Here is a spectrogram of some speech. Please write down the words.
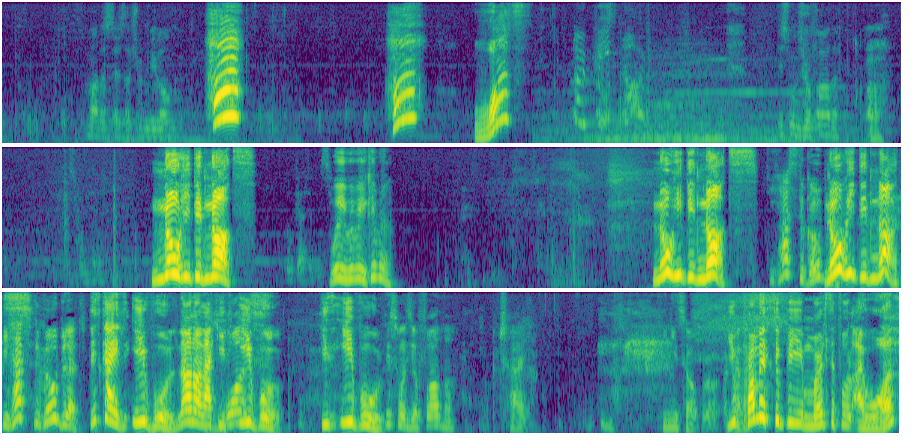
Mother says that shouldn't be long. Huh? Huh? What? No, please, no. This one's your father. Ah. This one here. No, he did not. Look at it and see. Wait, wait, wait, Gabriel. No, he did not. He has to go. Blood. No, he did not. He has to go, blood. This guy is evil. No, no, like he's What? evil. He's evil. This one's your father. Child. He needs help, bro. I You can't- promised to be merciful. I was.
